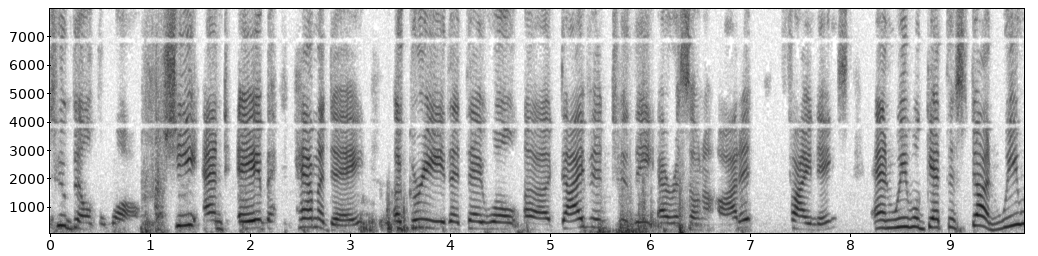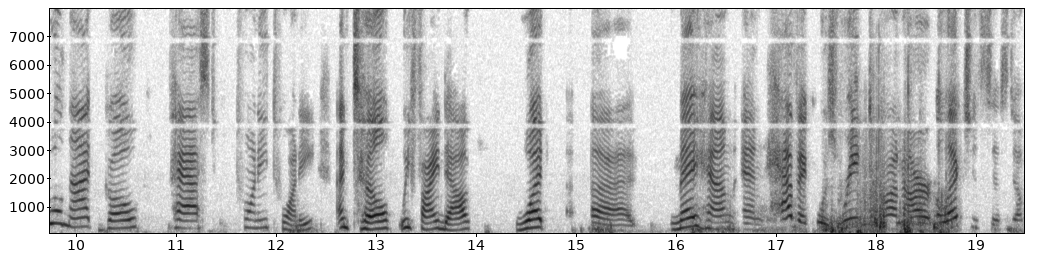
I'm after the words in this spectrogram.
to build the wall. She and Abe Hamadeh agree that they will uh, dive into the Arizona audit findings and we will get this done. We will not go past 2020 until we find out what uh, mayhem and havoc was wreaked on our election system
